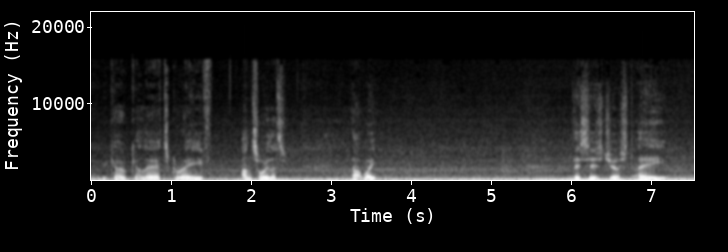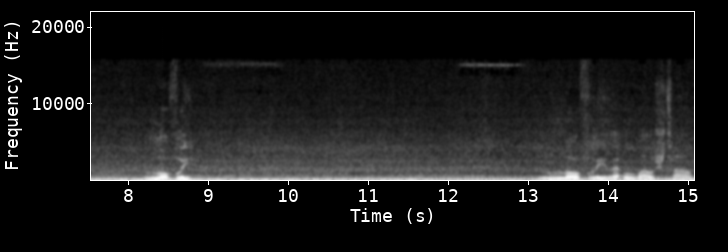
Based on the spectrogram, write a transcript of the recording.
here we go, Gelert's grave and toilet. That way. This is just a lovely, lovely little Welsh town.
